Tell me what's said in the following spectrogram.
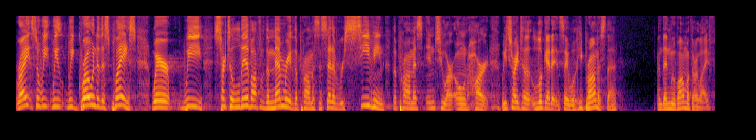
right? So we, we, we grow into this place where we start to live off of the memory of the promise instead of receiving the promise into our own heart. We try to look at it and say, well, he promised that, and then move on with our life.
